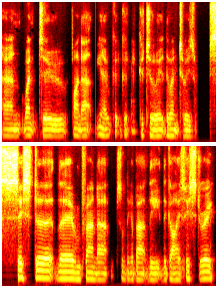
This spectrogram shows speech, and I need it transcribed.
and went to find out, you know, good, good, good to. They went to his sister there and found out something about the the guy's history.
